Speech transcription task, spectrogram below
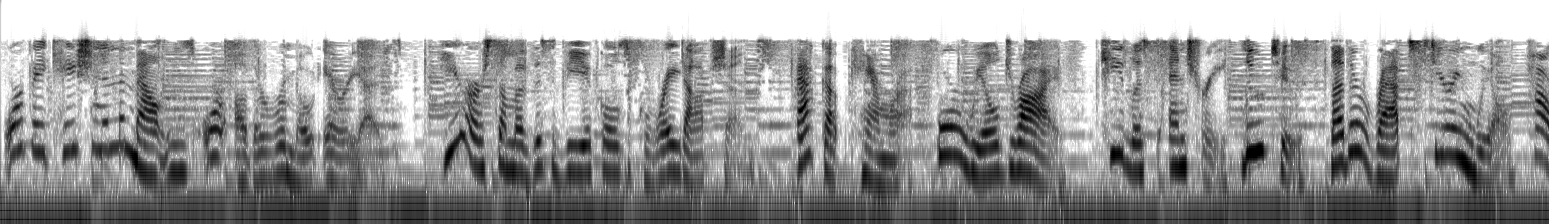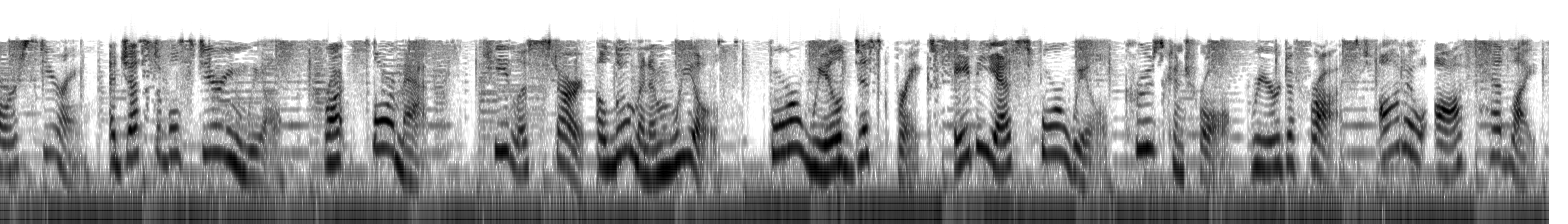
or vacation in the mountains or other remote areas. Here are some of this vehicle's great options. Backup camera, four-wheel drive, keyless entry, Bluetooth, leather-wrapped steering wheel, power steering, adjustable steering wheel, front floor mats, keyless start, aluminum wheels, four-wheel disc brakes, ABS four-wheel, cruise control, rear defrost, auto-off headlights,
